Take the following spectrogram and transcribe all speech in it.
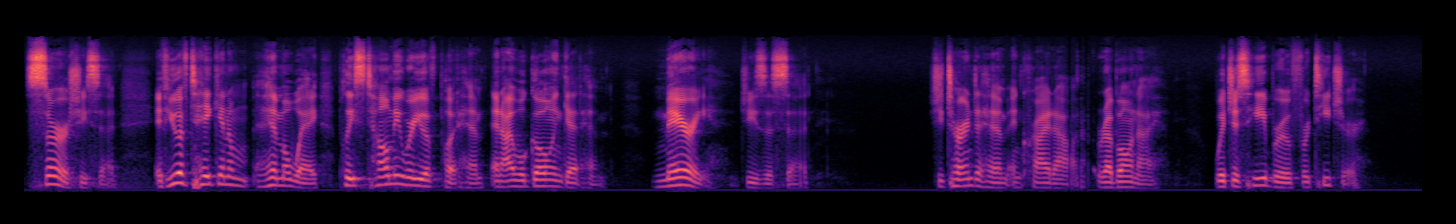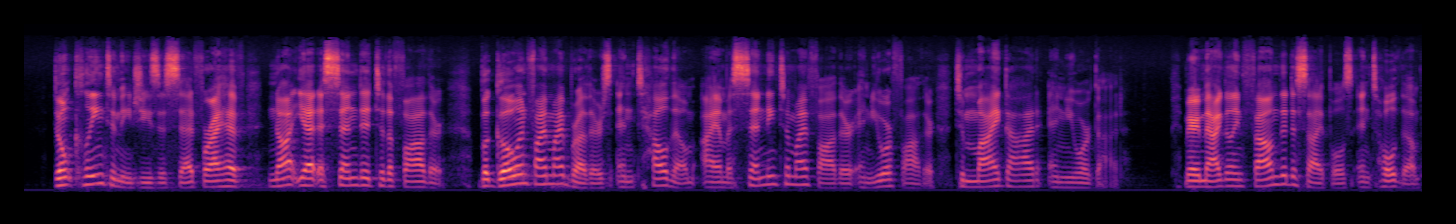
Sir, she said, if you have taken him away, please tell me where you have put him, and I will go and get him. Mary, Jesus said. She turned to him and cried out, Rabboni, which is Hebrew for teacher. Don't cling to me, Jesus said, for I have not yet ascended to the Father. But go and find my brothers and tell them I am ascending to my Father and your Father, to my God and your God. Mary Magdalene found the disciples and told them,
